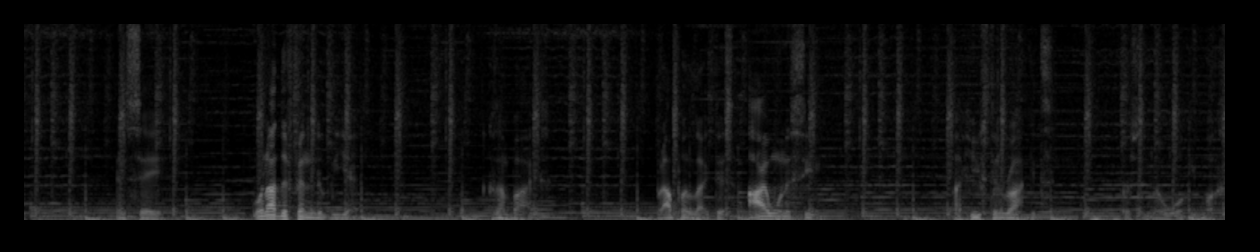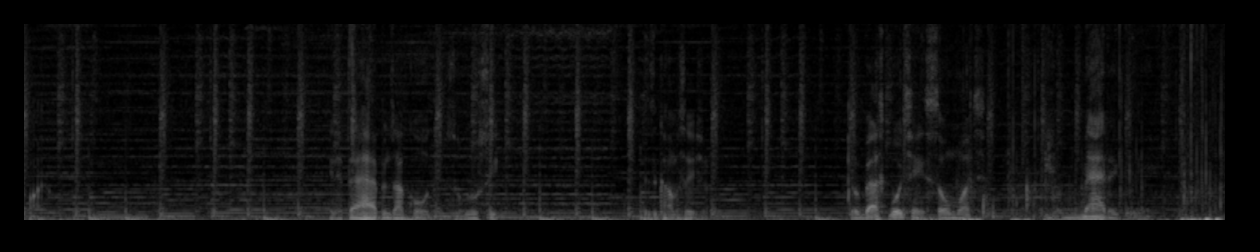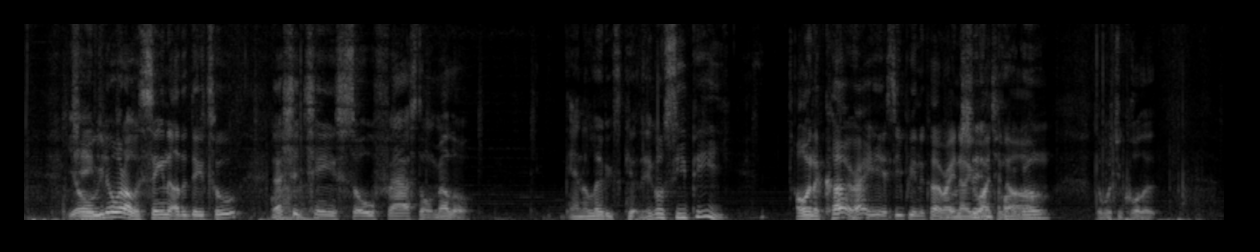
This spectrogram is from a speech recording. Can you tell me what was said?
and say, well, not definitively yet, because I'm biased. But I'll put it like this: I want to see a Houston Rockets versus Milwaukee Bucks final. And if that happens, I called it. So we'll see. It's a conversation. Yo, basketball changed so much. dramatically. Yo, Changed you know what I was saying the other day too? That What shit changed so fast on Melo. Analytics kill. There go CP. Oh, in the cut, right? Yeah, CP in the cut. Right Oh, now you're watching um, the what you call it,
